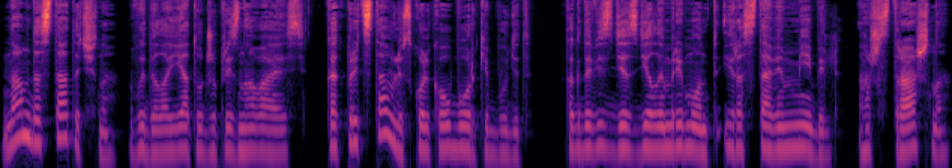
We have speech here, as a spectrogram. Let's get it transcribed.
«Нам достаточно», — выдала я, тут же признаваясь. «Как представлю, сколько уборки будет, когда везде сделаем ремонт и расставим мебель. Аж страшно».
